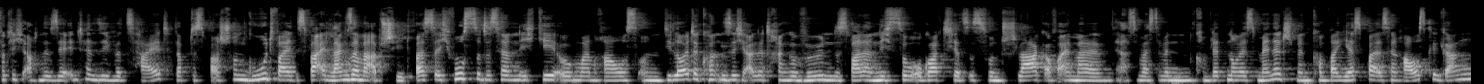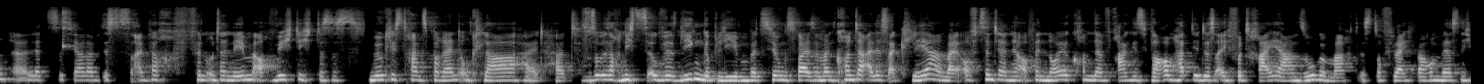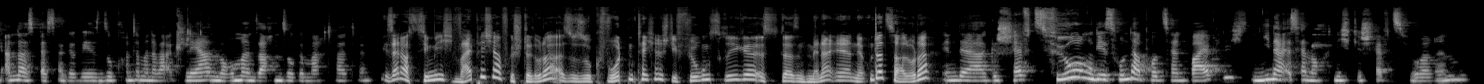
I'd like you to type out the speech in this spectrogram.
wirklich auch eine sehr intensive Zeit. Ich glaube, das war schon gut, weil es war ein langsamer Abschied. Weißt du, ich wusste das ja nicht, ich gehe irgendwann raus und die Leute konnten sich alle dran gewöhnen. Das war dann nicht so, oh Gott, jetzt ist so ein Schlag auf einmal, ja, also weißt du, wenn ein komplett neues Management kommt, weil Jesper ist herausgegangen äh, letztes Jahr, dann ist es einfach für ein Unternehmen auch wichtig, dass es möglichst transparent und Klarheit hat. So ist auch nichts irgendwie liegen geblieben, beziehungsweise man konnte alles erklären, weil oft sind ja, auch wenn neue kommen, dann fragen sie, warum habt ihr das eigentlich vor drei Jahren so gemacht? Ist doch vielleicht, warum wäre es nicht anders besser gewesen? So konnte man aber erklären, warum man Sachen so gemacht hatte. Ihr seid auch ziemlich weiblich aufgestellt, oder? Also so quotentechnisch, die Führungsriege ist, da sind Männer eher in der Unterzahl, oder? In der Geschäftsführung, die ist 100 Prozent weiblich. Nina ist ja noch nicht Geschäftsführerin.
